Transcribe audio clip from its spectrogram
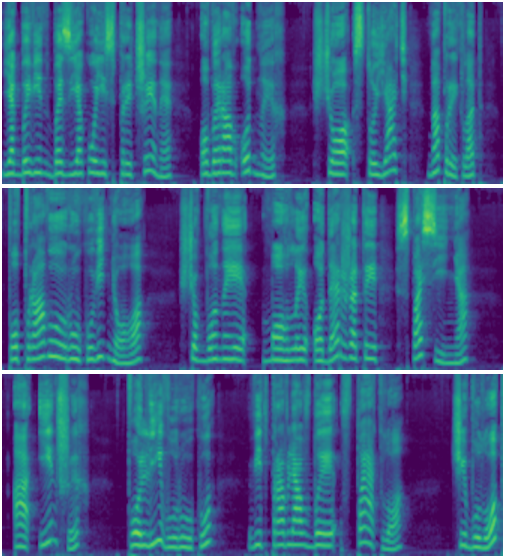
Якби він без якоїсь причини обирав одних, що стоять, наприклад, по праву руку від нього, щоб вони могли одержати спасіння, а інших по ліву руку відправляв би в пекло, чи було б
